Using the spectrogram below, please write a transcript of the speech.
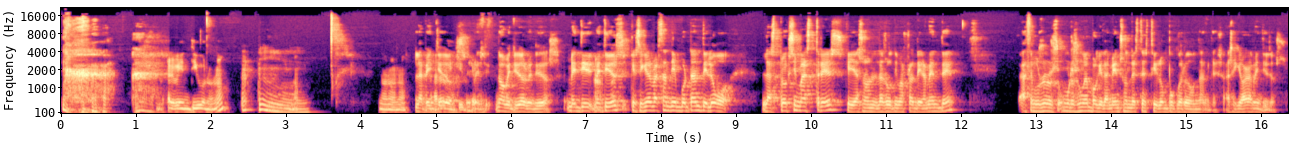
el 21, ¿no? No, no, no. La 22. no, 22, 22. 22, que sí que es bastante importante. Y luego, las próximas tres, que ya son las últimas prácticamente, hacemos un resumen porque también son de este estilo un poco redundantes. Así que ahora 22.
